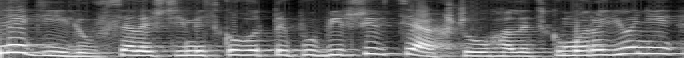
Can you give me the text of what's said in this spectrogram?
неділю в селищі міського типу Більшівцях, що у Галицькому районі,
